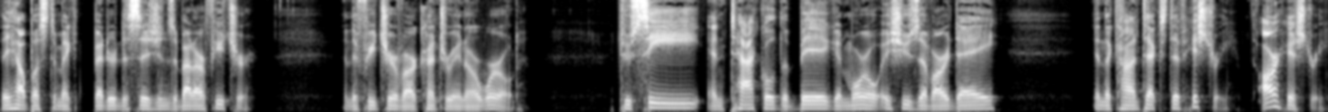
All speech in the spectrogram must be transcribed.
they help us to make better decisions about our future and the future of our country and our world. To see and tackle the big and moral issues of our day in the context of history, our history.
